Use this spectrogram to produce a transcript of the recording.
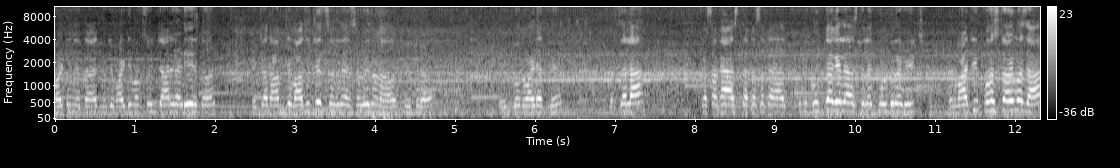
फाटून येत आहेत. म्हणजे फाटीमागसून चार गाडी येतात. त्याच्यात आमचे बाजूचेच सगळे सगळेजण आहोत मित्र. एक दोन वाड्यातले. तर चला कसं काय असतं कसं काय? तुम्ही खूपदा गेले असतील कोंडुरा बीच तर माझी फर्स्ट टाईमच हा.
